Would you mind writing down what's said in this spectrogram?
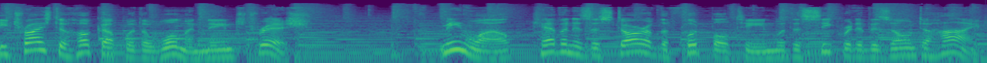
He tries to hook up with a woman named Trish. Meanwhile, Kevin is a star of the football team with a secret of his own to hide.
